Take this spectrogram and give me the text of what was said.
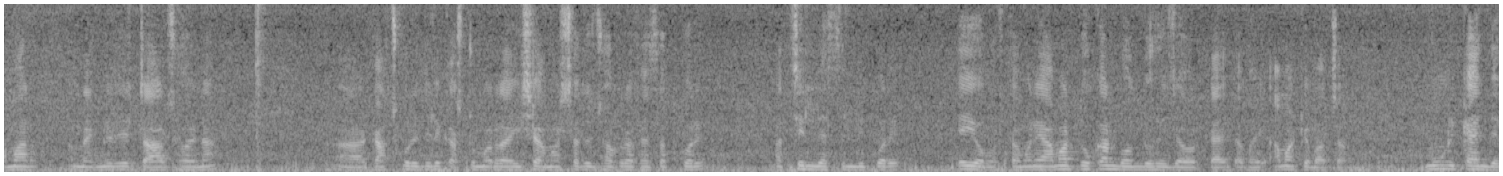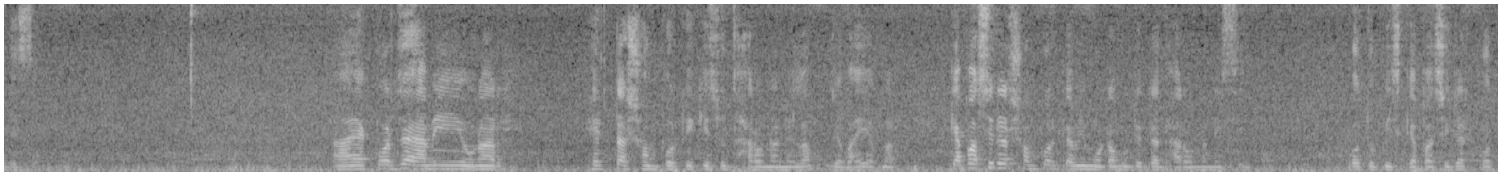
আমার ম্যাগনেটের চার্জ হয় না। কাজ করে দিলে কাস্টমাররা এসে আমার সাথে ঝগড়া ফ্যাসাদ করে আর চিল্লা চিল্লি করে। এই অবস্থা। মানে আমার দোকান বন্ধ হয়ে যাওয়ার কায়দা ভাই, আমাকে বাঁচান। উনি কাইন্দে দিছে এক পর্যায়ে আমি ওনার হেডটা সম্পর্কে কিছু ধারণা নিলাম যে ভাই, আপনার ক্যাপাসিটার সম্পর্কে আমি মোটামুটি একটা ধারণা নিছি। কত পিস ক্যাপাসিটার, কত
